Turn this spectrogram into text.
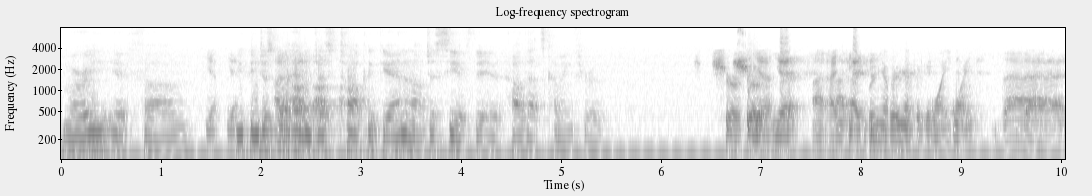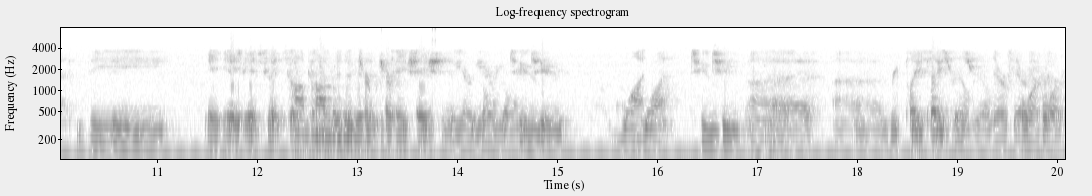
Murray. If um, yep, yep. you can just go ahead and just talk again, and I'll just see if the, how that's coming through. Sure. Sure. Yeah. yeah. I, I, I bring, up, bring up a good point, point that the it, it, it's, it's a convoluted interpretation we are going to want to uh, uh, replace Israel, therefore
